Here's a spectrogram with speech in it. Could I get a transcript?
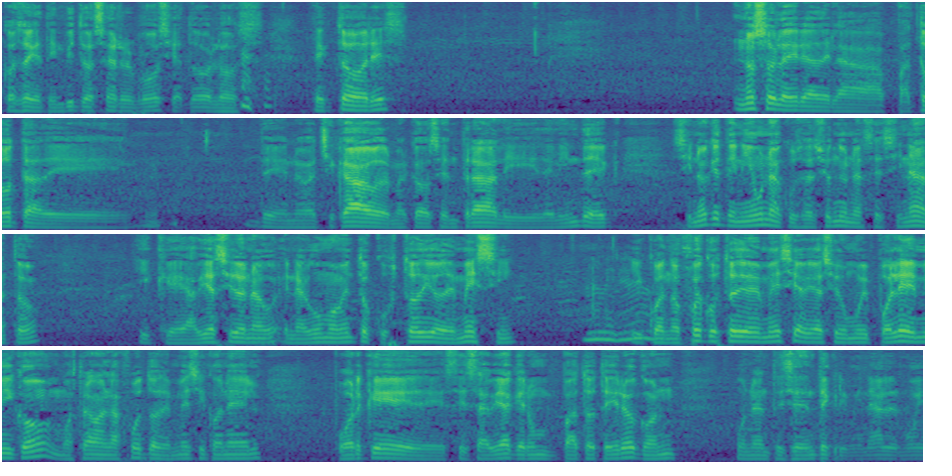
cosa que te invito a hacer vos y a todos los lectores. No solo era de la patota de, de Nueva Chicago, del Mercado Central y del INDEC, sino que tenía una acusación de un asesinato y que había sido en, algún momento custodio de Messi. Ah. Y cuando fue custodio de Messi había sido muy polémico, mostraban las fotos de Messi con él, porque se sabía que era un patotero con un antecedente criminal muy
